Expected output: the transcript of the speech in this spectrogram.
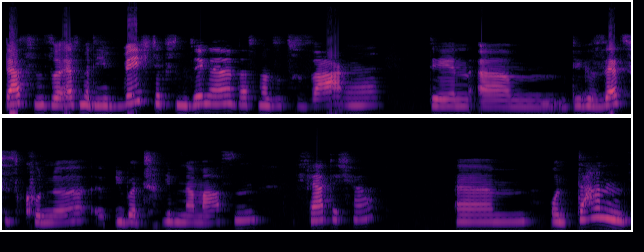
Das sind so erstmal die wichtigsten Dinge, dass man sozusagen den, ähm, die Gesetzeskunde übertriebenermaßen fertig hat. Ähm, und dann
